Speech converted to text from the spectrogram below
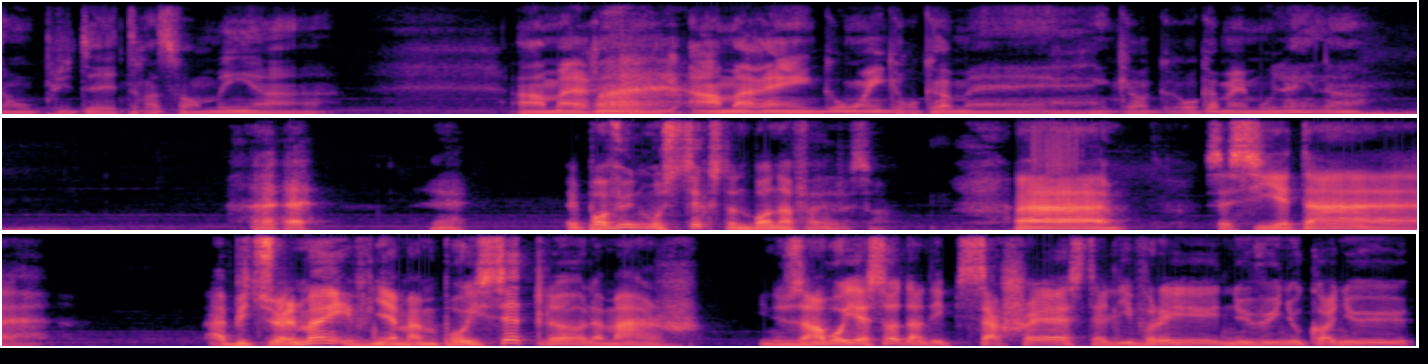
non plus de transformer en. En, marin... en maringouin gros comme un. gros comme un moulin, là. J'ai pas vu une moustique, c'est une bonne affaire, ça. Euh, ceci étant, euh, habituellement, il venait même pas ici, là, le mage. Il nous envoyait ça dans des petits sachets, c'était livré, nu vu, nu connu.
